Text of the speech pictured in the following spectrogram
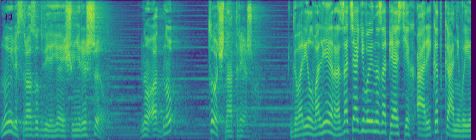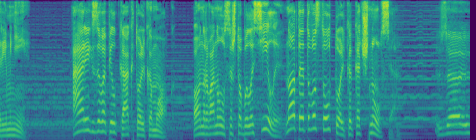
Ну или сразу две, я еще не решил. Но одну точно отрежу», — говорил Валера, затягивая на запястьях Арика тканевые ремни. Арик завопил как только мог. Он рванулся, что было силы, но от этого стол только качнулся. За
